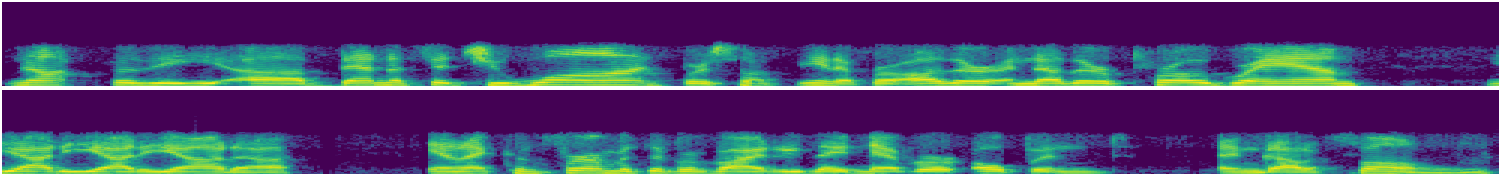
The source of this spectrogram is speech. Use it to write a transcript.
not for the uh, benefits you want, for some, you know, for other another program, yada yada yada." And I confirmed with the provider they never opened and got a phone.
